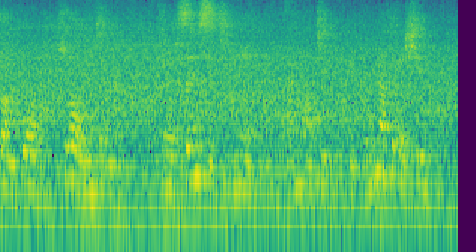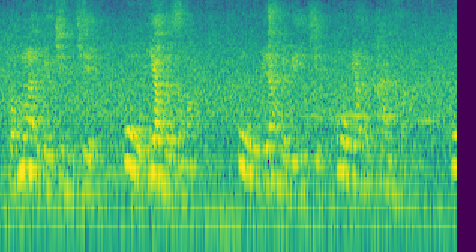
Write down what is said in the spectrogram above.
转过了。所以我们讲呢，这个生死经验，烦恼即菩提。同样这个心，同样一个境界，不一样的什么？不一样的理解，不一样的看法，不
